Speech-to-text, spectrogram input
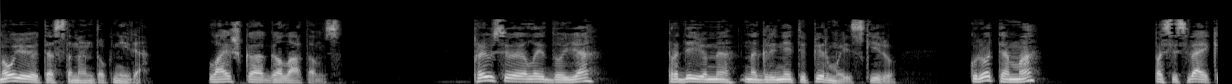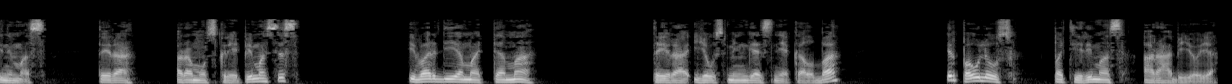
Naujojo testamento knygą. Laišką Galatams. Praėjusioje laidoje pradėjome nagrinėti pirmąjį skyrių, kurio tema - pasisveikinimas, tai yra ramus kreipimasis, įvardyjama tema, tai yra jausmingesnė kalba, ir Pauliaus patyrimas Arabijoje.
